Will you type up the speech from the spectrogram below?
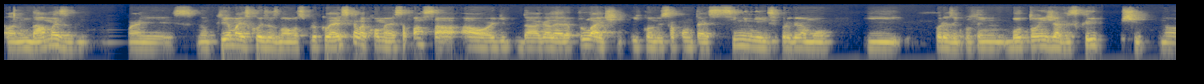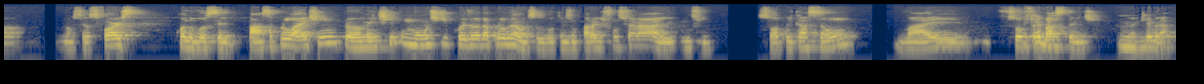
Ela não dá mais mais não cria mais coisas novas para o Classic, ela começa a passar a org da galera para o Lightning. E quando isso acontece, se ninguém se programou e, por exemplo, tem botões JavaScript no, no Salesforce, quando você passa para o Lightning, provavelmente um monte de coisa vai dar problema. Seus botões vão parar de funcionar, enfim. Sua aplicação vai sofrer vai bastante, uhum. vai quebrar.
